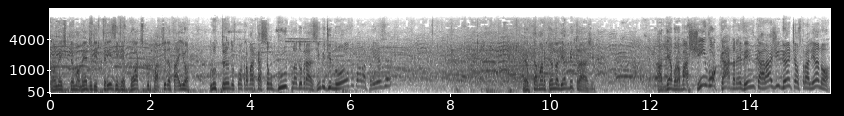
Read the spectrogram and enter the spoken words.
Cambridge tem uma média de 13 rebotes por partida. Tá aí, ó. Lutando contra a marcação dupla do Brasil. E de novo, bola presa. É o que está marcando ali a arbitragem. A Débora baixinha invocada, né? Veio encarar gigante australiano, ó.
